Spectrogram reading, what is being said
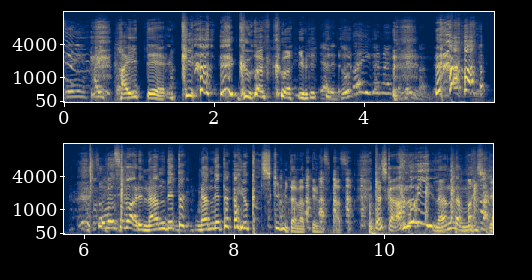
全員入った入って、ぐわぐわぐわ揺れいやあれて。土台がなんか変なんだよそもそもあれなんでた、なんで高床式みたいになってるんですか？確かあの家なんなんマジで。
